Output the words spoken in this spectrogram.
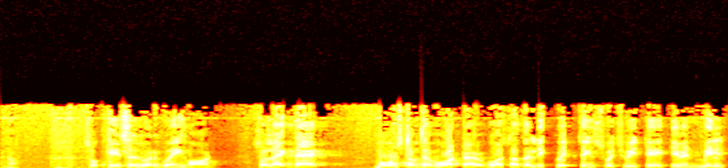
you know. So cases were going on. So like that, most of the water, most of the liquid things which we take, even milk.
